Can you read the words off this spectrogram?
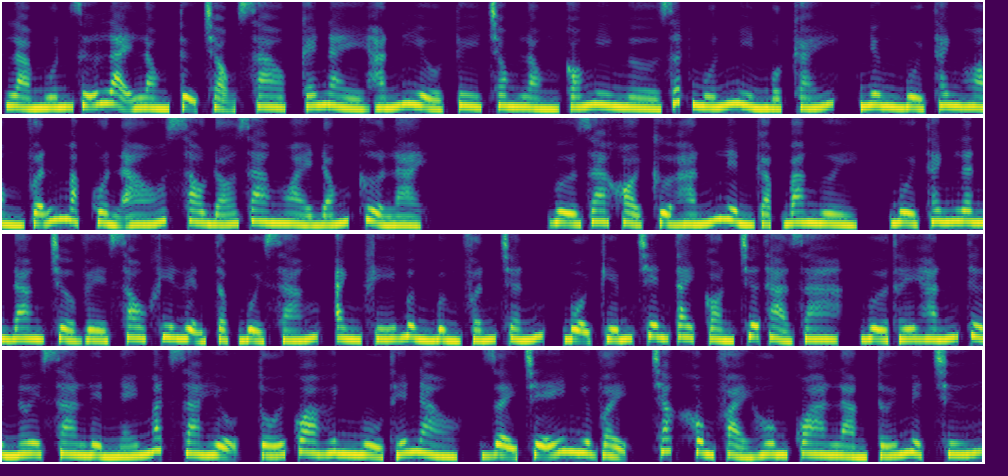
Là muốn giữ lại lòng tự trọng sao, cái này hắn hiểu tuy trong lòng có nghi ngờ rất muốn nhìn một cái, nhưng Bùi Thanh Hoàng vẫn mặc quần áo sau đó ra ngoài đóng cửa lại. Vừa ra khỏi cửa hắn liền gặp ba người, Bùi Thanh Lân đang trở về sau khi luyện tập buổi sáng, anh khí bừng bừng phấn chấn, bội kiếm trên tay còn chưa thả ra, vừa thấy hắn từ nơi xa liền nháy mắt ra hiệu, tối qua huynh ngủ thế nào, dậy trễ như vậy, chắc không phải hôm qua làm tới mệt chứ.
